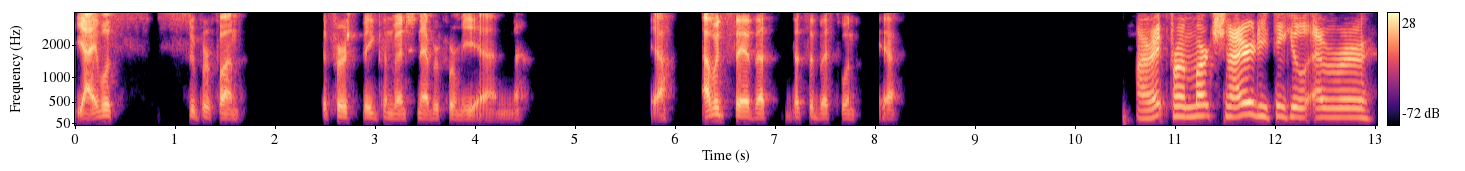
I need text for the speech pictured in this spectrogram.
yeah, it was super fun. The first big convention ever for me, and yeah, I would say that that's the best one. Yeah. All right. From Mark Schneider, do you think you'll ever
